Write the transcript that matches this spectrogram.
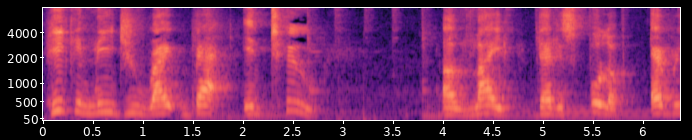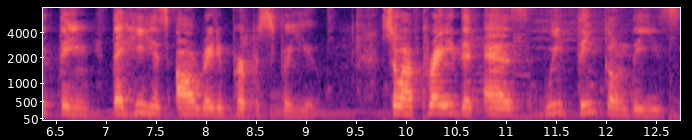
He can lead you right back into a life that is full of everything that He has already purposed for you. So I pray that as we think on these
